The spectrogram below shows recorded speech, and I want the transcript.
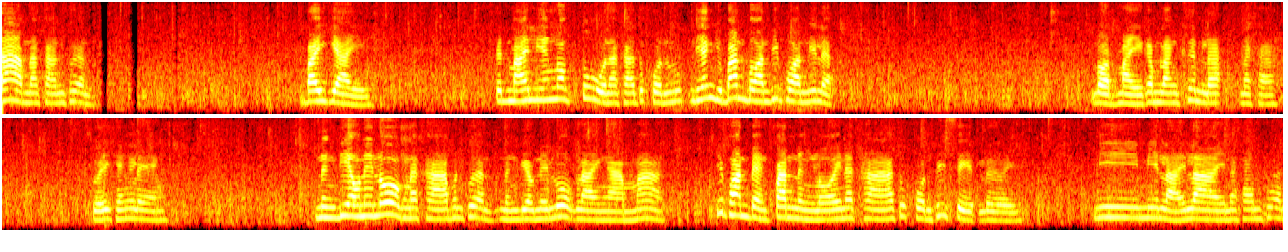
ลาบนะคะเพื่อน ใบใหญ่ เป็นไม้เลี้ยงนอกตู้นะคะ ทุกคนเลี้ยงอยู่บ้านบอลพี่พรนี่แหละ หลอดใหม่กำลังขึ้นแล้วนะคะ สวยแข็งแรง หนึ่งเดียวในโลกนะคะเพื่อนๆหนึ่งเดียวในโลกลายงามมาก พี่พรแบ่งปันหนึ่งร้อยนะคะ ทุกคนพิเศษเลย มีมีหลายลายนะคะเพื่อน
